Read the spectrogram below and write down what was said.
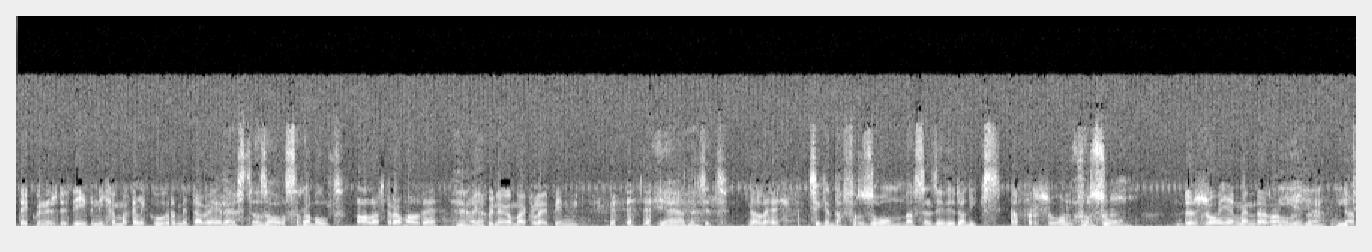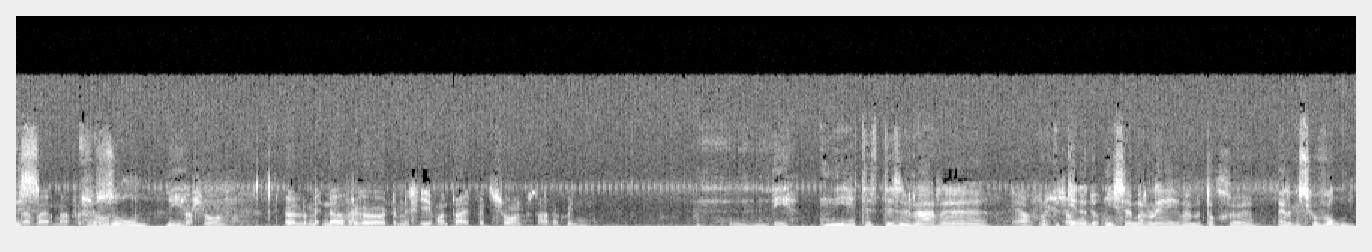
dan kunnen ze de dieven niet gemakkelijk horen met dat weer. Juist, als alles rammelt. Alles rammelt, hè. Ja. Dan kunnen gemakkelijk binnen. Ja, dat is het. Allee, Zeg, en dat verzoon, Marcel, zeg je dan niks? dat verzoon. Verzoon. De zooien men daar al. Nee, ja, niet dat, dat, maar, verzoon. Verzoon? Nee. Persoon. Hullen met een overgehouden misschien van tijd met zoon. Staat dat goed niet? Nee. Nee, het is, het is een raar... eh, Ja, maar ik persoon. ken het ook niet, hè, maar nee, we hebben het toch eh, ergens gevonden.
